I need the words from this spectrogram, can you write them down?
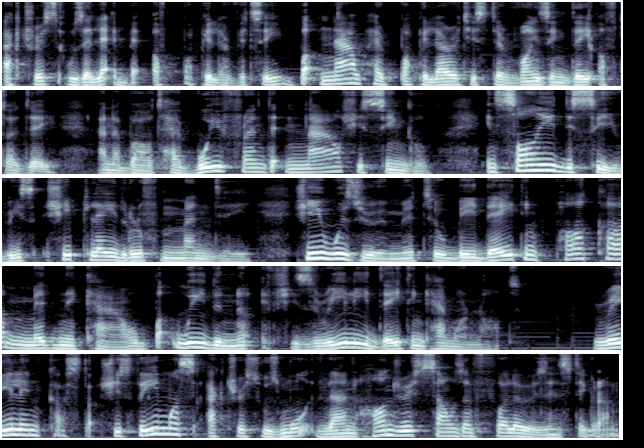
actress with a little bit of popularity, but now her popularity is still rising day after day. And about her boyfriend, now she's single. Inside the series, she played Ruth Mandy. She was rumored to be dating Parker Mednicow, but we don't know if she's really dating him or not. Reylynn Caster, she's famous actress with more than 100,000 followers on Instagram,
